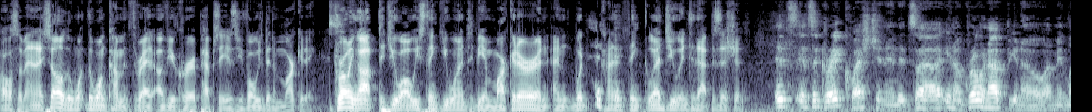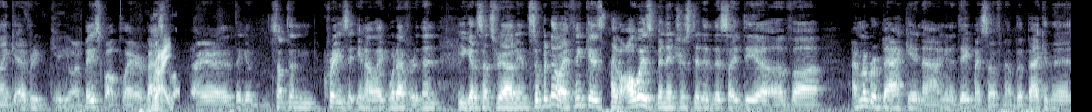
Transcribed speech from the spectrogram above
Awesome. And I saw the one, the one common thread of your career at Pepsi is you've always been in marketing. Growing up, did you always think you wanted to be a marketer, and and what kind of think led you into that position? It's it's a great question, and it's uh you know growing up, you know, I mean, like every kid, you know, a baseball player, basketball right. player, think of something crazy, you know, like whatever. And then you get a sense of reality, and so, but no, I think as I've always been interested in this idea of. uh I remember back in, uh, I'm going to date myself now, but back in the,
